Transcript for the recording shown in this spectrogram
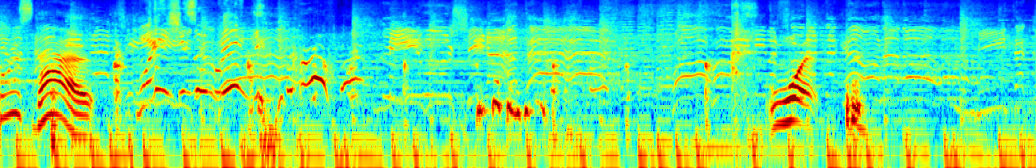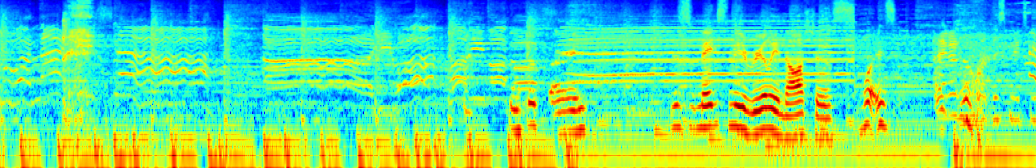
Who is that? Why is she so big? What? I'm so sorry. This makes me really nauseous. What is? I don't know what this makes me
